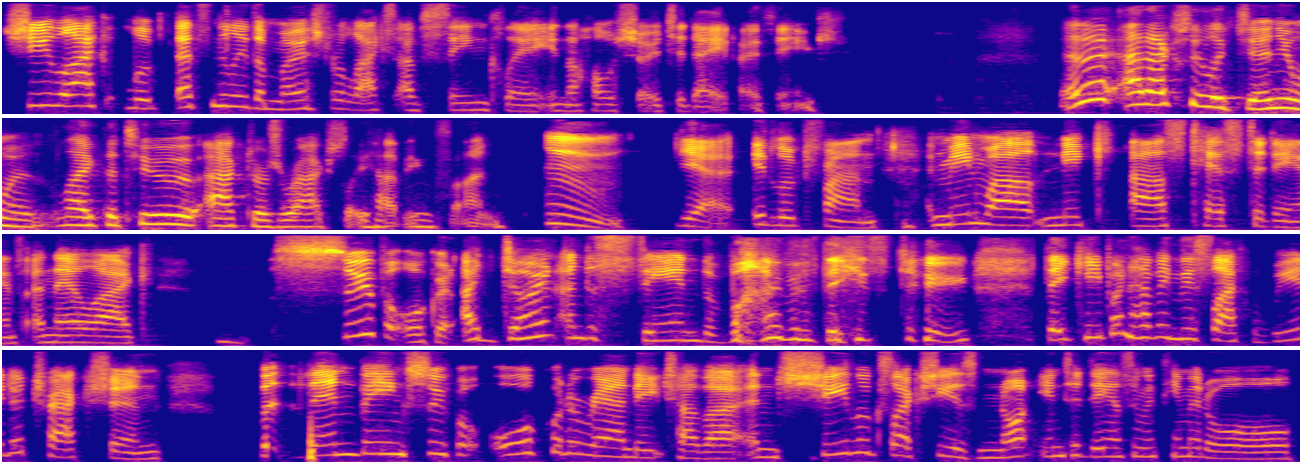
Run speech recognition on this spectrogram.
She like look. That's nearly the most relaxed I've seen Claire in the whole show to date. I think. And it, it actually looked genuine. Like the two actors were actually having fun. Mm, yeah, it looked fun. And meanwhile, Nick asked Tess to dance, and they're like super awkward. I don't understand the vibe of these two. They keep on having this like weird attraction, but then being super awkward around each other. And she looks like she is not into dancing with him at all.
